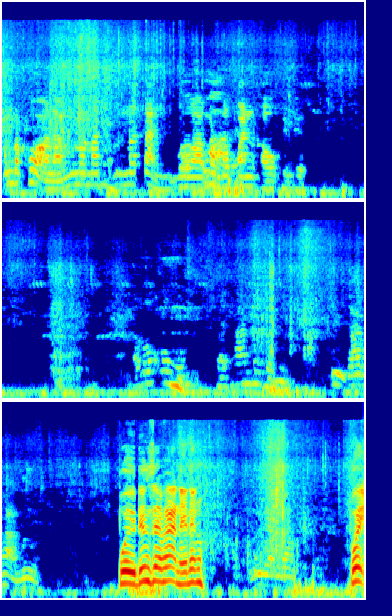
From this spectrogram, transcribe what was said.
มันมาข้อแล้วมันมามันมาตั้นเพราะว่ามันมาปันเขาขึ้นเลยที่ท้ายผ่านมือปุ้ยดึงสายพานหน่อยหนึงปุ้ย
